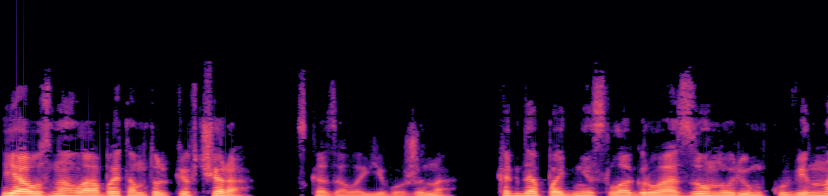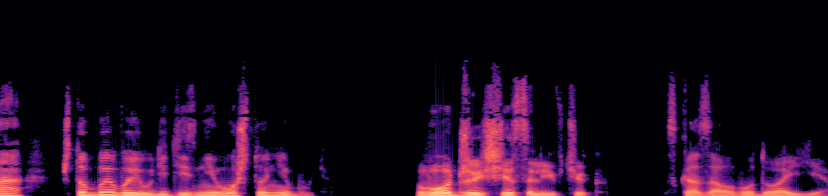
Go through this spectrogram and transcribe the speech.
«Я узнала об этом только вчера», — сказала его жена, когда поднесла Груазону рюмку вина, чтобы выудить из него что-нибудь. «Вот же счастливчик», — сказал Водуае.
